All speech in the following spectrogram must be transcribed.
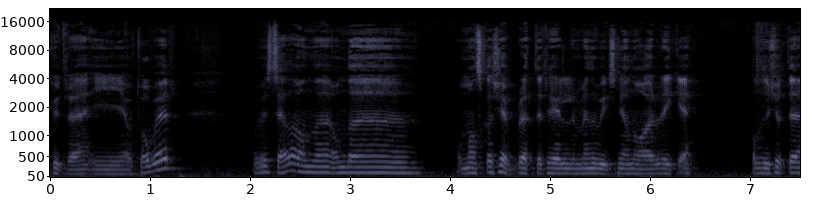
Q3 i oktober. Så får vi se da om, det, om, det, om man skal kjøpe billetter til med Norwegian i januar eller ikke. Hadde du kjøpt det,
